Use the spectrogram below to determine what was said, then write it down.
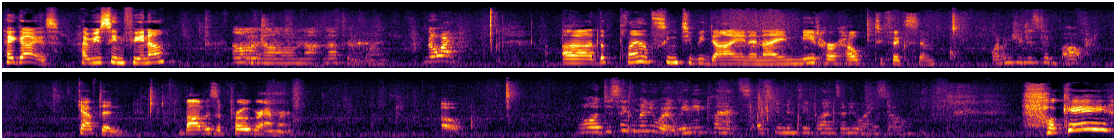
Hey guys, have you seen Fina? Oh no, not nothing much. No way. Uh, the plants seem to be dying and I need her help to fix them. Why don't you just take Bob? Captain, Bob is a programmer. Oh. Well, just take him anyway. We need plants. Us humans need plants anyway, so. Okay.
